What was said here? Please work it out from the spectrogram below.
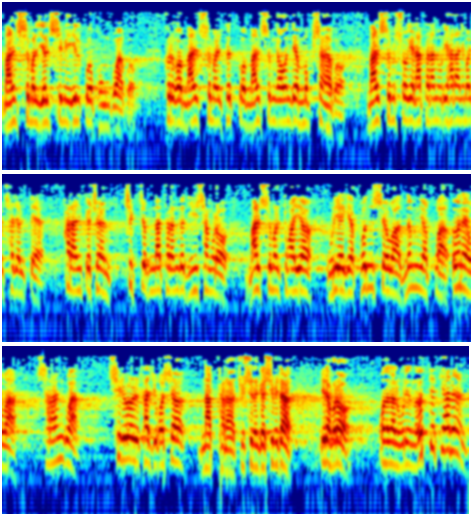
말씀을 열심히 읽고 공부하고 그리고 말씀을 듣고 말씀 가운데 묵상하고 말씀 속에 나타난 우리 하나님을 찾을 때 하나님께서는 직접 나타난 것 이상으로 말씀을 통하여 우리에게 본세와 능력과 은혜와 사랑과 치료를 가지고서 나타나 주시는 것입니다. 이러므로 오늘날 우리는 어떻게 하면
